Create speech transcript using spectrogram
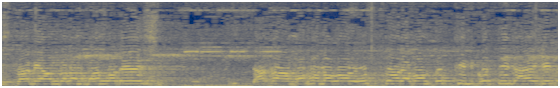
ইসলামী আন্দোলন বাংলাদেশ, ঢাকা মহানগর উত্তর এবং দক্ষিণ কর্তৃক আয়োজিত।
